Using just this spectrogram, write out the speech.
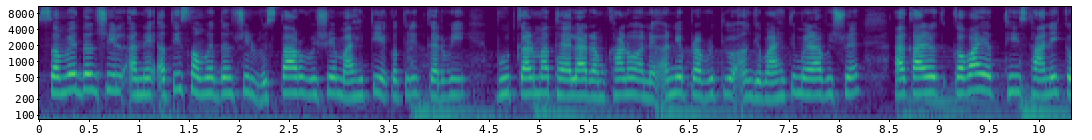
સંવેદનશીલ અને અતિ સંવેદનશીલ વિસ્તારો વિશે માહિતી એકત્રિત કરવી, ભૂતકાળમાં થયેલા રમખાણો અને અન્ય પ્રવૃત્તિઓ અંગે માહિતી મેળવવી છે. આ કવાયતથી સ્થાનિક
